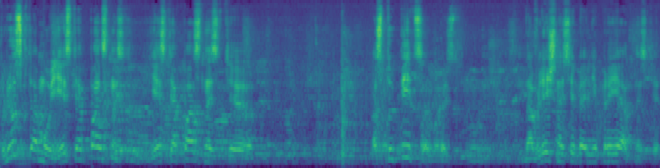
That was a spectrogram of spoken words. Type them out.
Плюс к тому есть опасность, есть опасность э, оступиться, то есть навлечь на себя неприятности.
